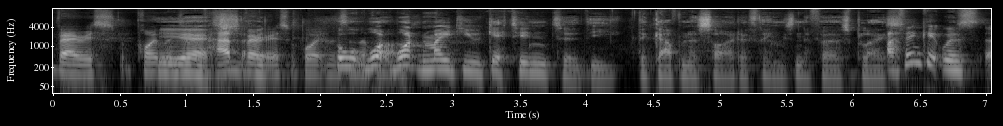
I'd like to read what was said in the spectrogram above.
various appointments yes. had various appointments. Well, what past. what made you get into the the governor side of things in the first place? I think it was, uh,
